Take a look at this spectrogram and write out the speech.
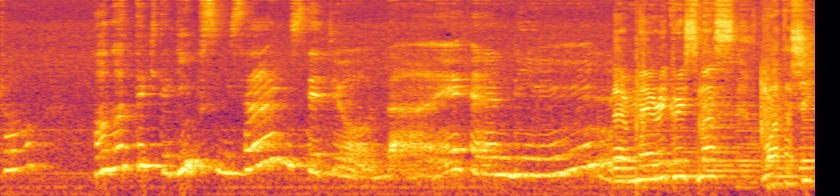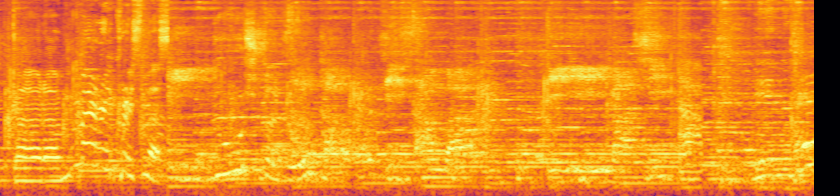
とう。上がってきてギプスにサインしてちょうだいヘンリーメリークリスマス私からメリークリスマスどうしたの？おじさんは。言いました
